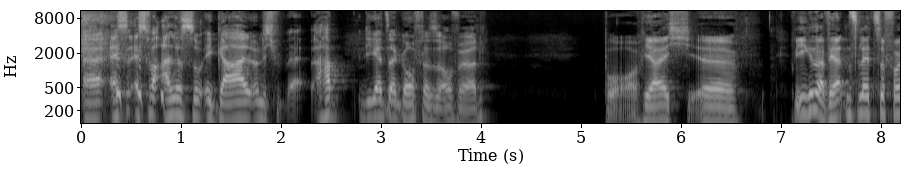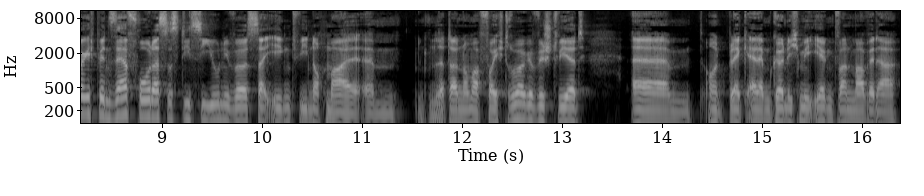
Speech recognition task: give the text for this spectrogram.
Äh, es, es war alles so egal und ich äh, hab die ganze Zeit gehofft, dass es aufhört. Boah, ja, ich, äh, wie gesagt, wir hatten es letzte Folge. Ich bin sehr froh, dass das DC Universe da irgendwie noch mal, ähm, da noch mal feucht drüber gewischt wird. Ähm, und Black Adam gönn ich mir irgendwann mal wieder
